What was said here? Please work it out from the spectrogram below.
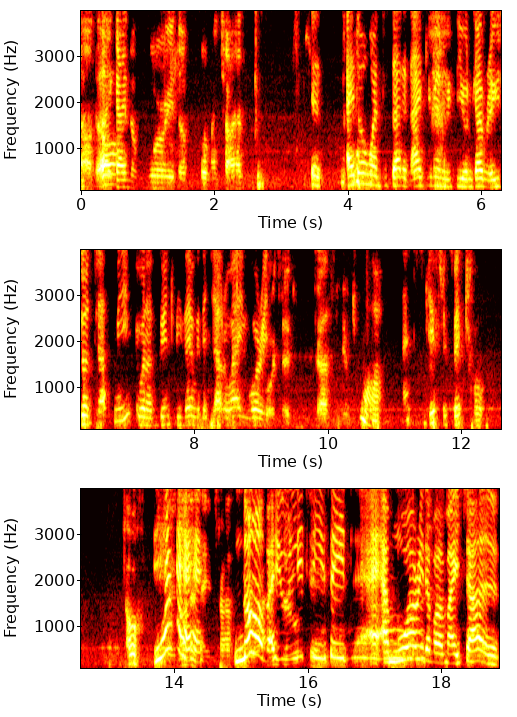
not. Oh. I kind of worried of, for my child. Kids, I don't want to start an argument with you on camera. You don't trust me when I'm going to be there with the child. Why are you Of worried? course, I trust you. Come on, that's disrespectful. Oh, you know that I Yes. No, but you literally said, I, I'm worried about my child.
